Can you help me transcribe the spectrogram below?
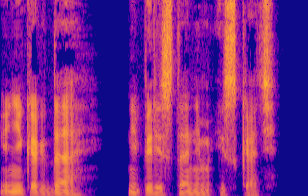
И никогда не перестанем искать.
